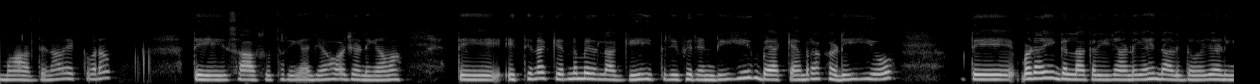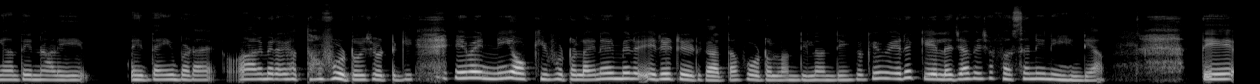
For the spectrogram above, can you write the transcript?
ਮਾਰ ਦੇਣਾ ਇੱਕ ਵਾਰ ਅਤੇ ਸਾਫ਼ ਸੁਥਰੀਆਂ ਜਿਹੀਆਂ ਹੋ ਜਾਣੀਆਂ ਵਾ। ਅਤੇ ਇੱਥੇ ਨਾ ਕਿਰਨ ਮੇਰੇ ਲਾਗੇ ਹੀ ਤੁਰੀ ਫਿਰਨ ਡਈ ਸੀ ਬੈਕ ਕੈਮਰਾ ਖੜੀ ਸੀ ਉਹ। ਅਤੇ ਬੜਾ ਹੀ ਗੱਲਾਂ ਕਰੀ ਜਾਣੀਆਂ ਸੀ, ਨਾਲੇ ਦੋਵੇਂ ਜਣੀਆਂ ਅਤੇ ਨਾਲੇ ਇਦਾਂ ਹੀ ਬੜਾ ਆਹ ਮੇਰੇ ਹੱਥੋਂ ਫੋਟੋ ਛੁੱਟ ਗਈ। ਇਹ ਮੈਂ ਇੰਨੀ ਔਖੀ ਫੋਟੋ ਲਾਈ ਨਾ ਇਹ ਮੈਨੂੰ ਇਰੀਟੇਟ ਕਰਤਾ ਫੋਟੋ ਲਾਉਂਦੀ ਲਾਉਂਦੀ ਕਿਉਂਕਿ ਇਹਦੇ ਕਿੱਲ ਜਿਹਾ ਵਿੱਚ ਫਸਣ ਹੀ ਨਹੀਂ ਡਿਆ। ਅਤੇ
